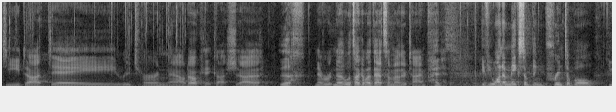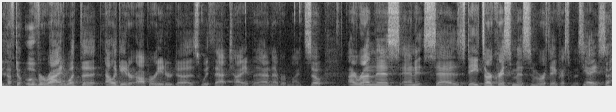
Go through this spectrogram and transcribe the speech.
d dot day return out. Okay, gosh. Uh, ugh, never. No, we'll talk about that some other time. But if you want to make something printable, you have to override what the alligator operator does with that type. Eh, never mind. So I run this and it says dates are Christmas and birthday and Christmas. Yay. So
